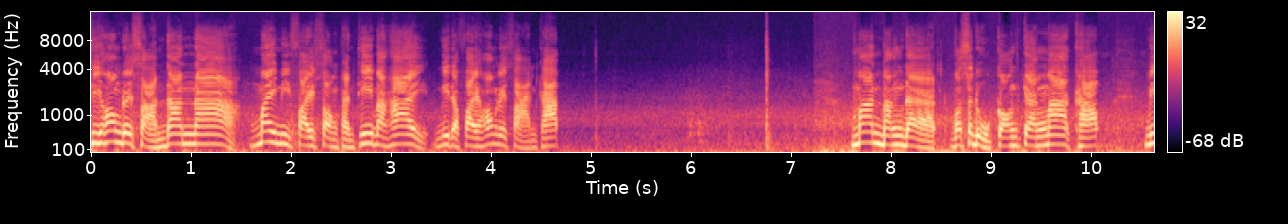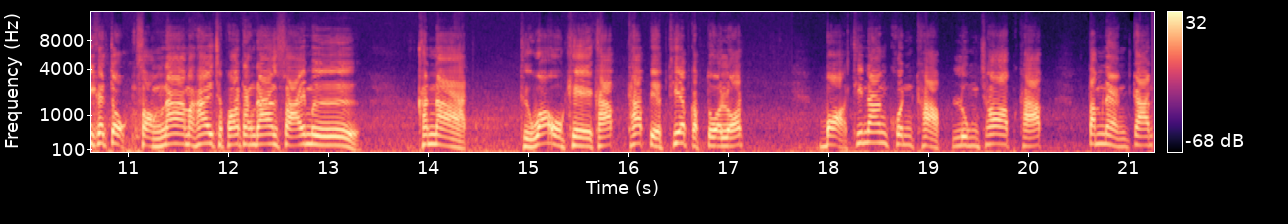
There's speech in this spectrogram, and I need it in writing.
ที่ห้องโดยสารด้านหน้าไม่มีไฟส่องแผนที่มาให้ มีแต่ไฟห้องโดยสารครับ ม่านบังแดด วัสดุกองแกงมากครับ มีกระจกส่องหน้ามาให้เฉพาะทางด้านซ้ายมือ ขนาดถือว่าโอเคครับ ถ้าเปรียบเทียบกับตัวรถ เบาะที่นั่งคนขับลุงชอบครับ ตำแหน่งการ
